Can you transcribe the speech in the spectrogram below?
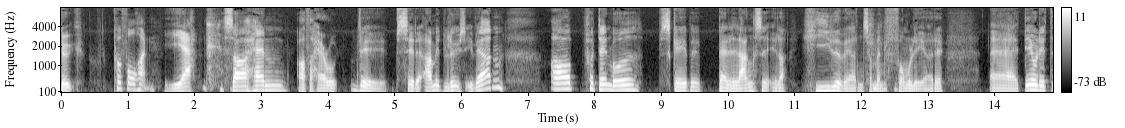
dø. På forhånd. Ja, så han, Arthur Harrow, vil sætte Amit løs i verden, og på den måde skabe balance eller hele verden, som man formulerer det. Uh, det er jo lidt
